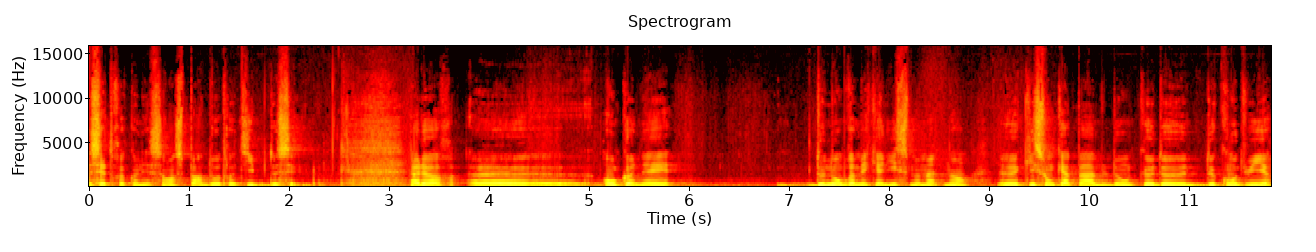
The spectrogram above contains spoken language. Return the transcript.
cette reconnaissance par d'autres types de cellules. Alors, euh, on connaît de nombreux mécanismes maintenant euh, qui sont capables donc de, conduire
